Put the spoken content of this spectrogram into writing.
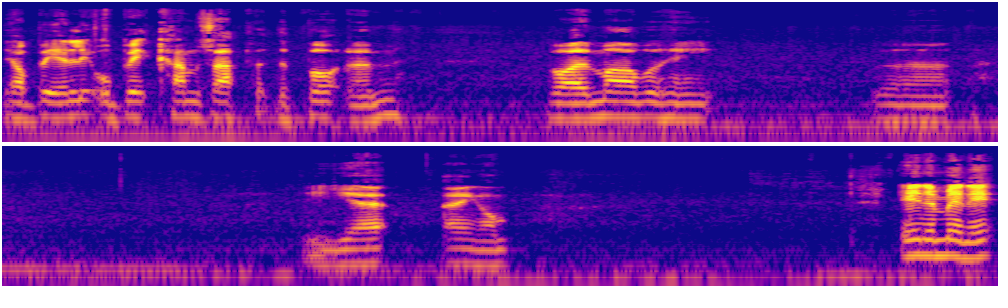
there'll be a little bit comes up at the bottom by the marble heat. Uh, yeah, hang on. In a minute,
